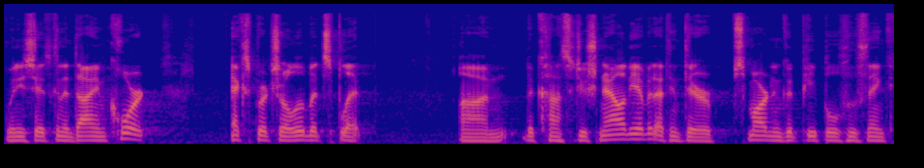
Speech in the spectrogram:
When you say it's going to die in court, experts are a little bit split on the constitutionality of it. I think there are smart and good people who think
